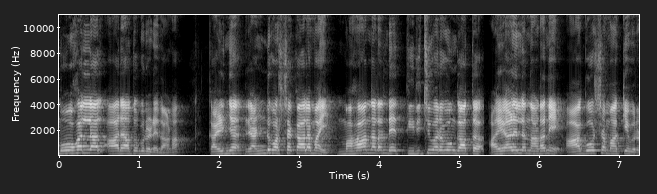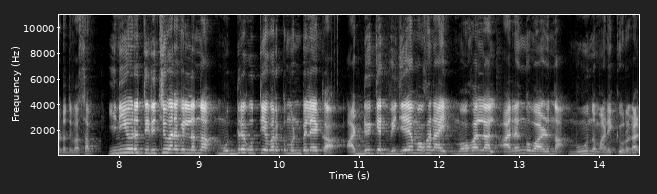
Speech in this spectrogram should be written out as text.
മോഹൻലാൽ ആരാധകരുടേതാണ്. കഴിഞ്ഞ രണ്ടു വർഷക്കാലമായി മഹാനടന്റെ തിരിച്ചുവരവും കാത്ത് അയാളിലെ നടനെ ആഘോഷമാക്കിയവരുടെ ദിവസം. ഇനിയൊരു തിരിച്ചുവരവില്ലെന്ന് മുദ്ര കുത്തിയവർക്ക് മുൻപിലേക്ക് അഡ്വക്കേറ്റ് വിജയമോഹനായി മോഹൻലാൽ അരങ്ങുവാഴുന്ന മൂന്ന് മണിക്കൂറുകൾ.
